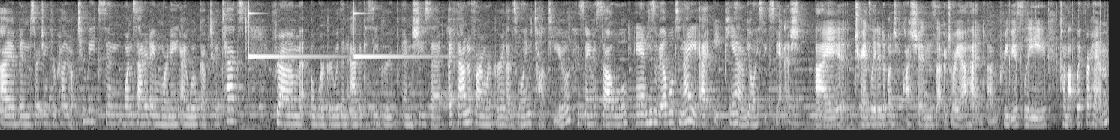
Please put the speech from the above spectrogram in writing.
I had been searching for probably about two weeks and one Saturday morning I woke up to a text from a worker with an advocacy group and she said, I found a farm worker that's willing to talk to you. His name is Saul and he's available tonight at 8 p.m. He only speaks Spanish. I translated a bunch of questions that Victoria had um, previously come up with for him.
